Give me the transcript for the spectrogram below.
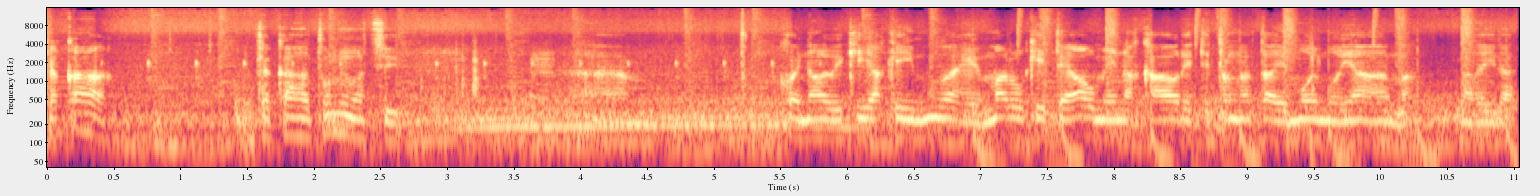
Kia kaha, kia kaha tonu atu. Koinā au e kī ake i mua he maroke te ao mēnā kāore te tangata e moemoeā ana, nā reira.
